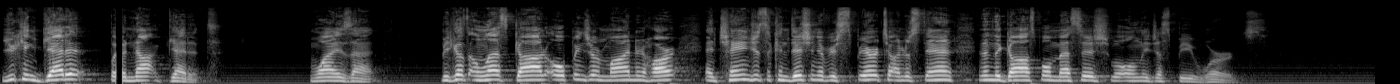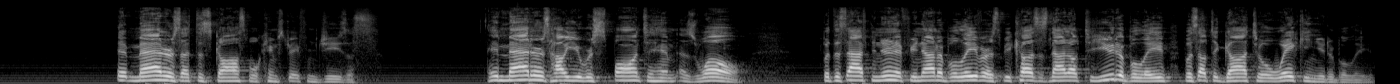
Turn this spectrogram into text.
You can get it, but not get it. Why is that? Because unless God opens your mind and heart and changes the condition of your spirit to understand, then the gospel message will only just be words. It matters that this gospel came straight from Jesus. It matters how you respond to him as well. But this afternoon, if you're not a believer, it's because it's not up to you to believe, but it's up to God to awaken you to believe.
